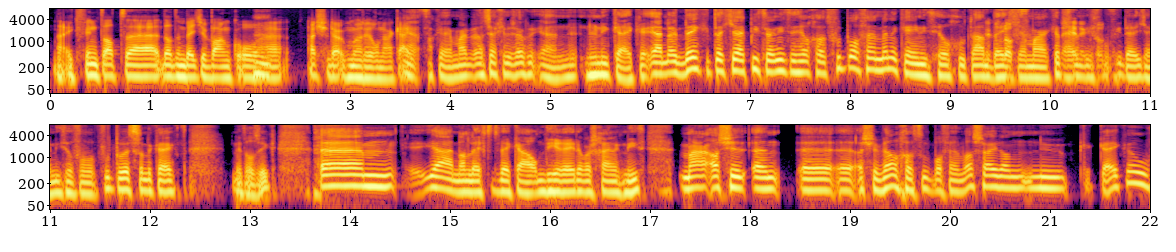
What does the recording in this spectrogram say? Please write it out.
Nou, ik vind dat, eh, dat een beetje wankel eh, als je er ook maar heel naar Ja, kijkt. oké, maar dan zeg je dus ook, ja, nu, nu niet kijken. Ja, dan denk ik dat jij, Pieter, niet een heel groot voetbalfan bent. Ik ken je niet heel goed, nou een beetje, maar ik heb Nee, zo'n idee dat jij niet heel veel voetbalwedstrijden kijkt. Net als ik. Ehm, ja, dan leeft het WK om die reden waarschijnlijk niet. Maar als je, een, eh, eh, als je wel een groot voetbalfan was, zou je dan nu kijken? Hoe,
